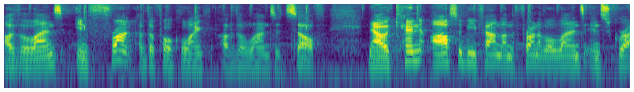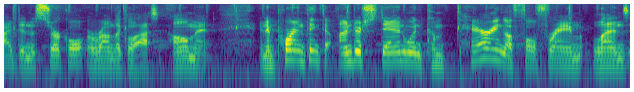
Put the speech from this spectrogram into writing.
of the lens in front of the focal length of the lens itself. Now it can also be found on the front of the lens inscribed in a circle around the glass element. An important thing to understand when comparing a full frame lens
